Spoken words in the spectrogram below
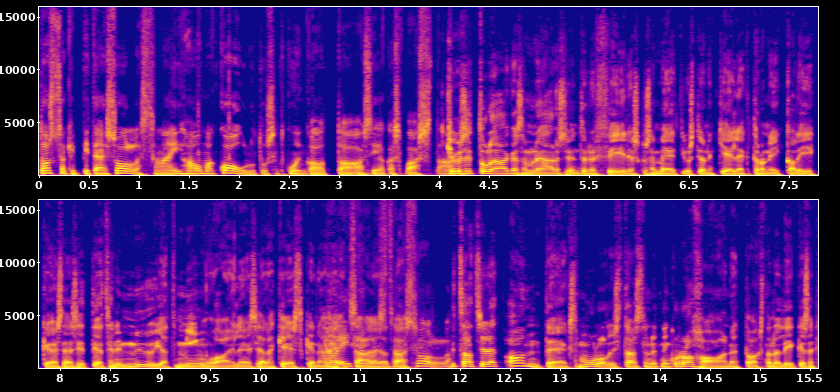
Tossakin pitäisi olla sellainen ihan oma koulutus, että kuinka ottaa asiakas vastaan. Kyllä sitten tulee aika semmoinen ärsyntynyt fiilis, kun sä meet just jonnekin elektroniikkaliikkeeseen ja sitten että ne myyjät minglailee siellä keskenään. Joo, ei sellaista olla. Sitten sä oot silleen, että anteeksi, mulla olisi tässä nyt niinku rahaa annettavaksi tänne liikkeeseen.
